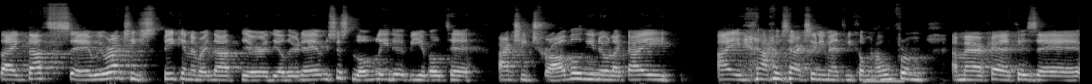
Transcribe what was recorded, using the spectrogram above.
like that's uh, we were actually speaking about that there the other day. It was just lovely to be able to actually travel. You know, like I. I, I was actually meant to be coming home from America because uh,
